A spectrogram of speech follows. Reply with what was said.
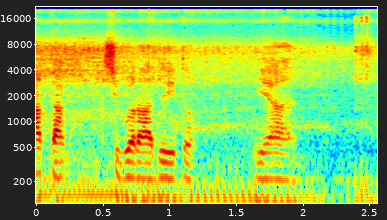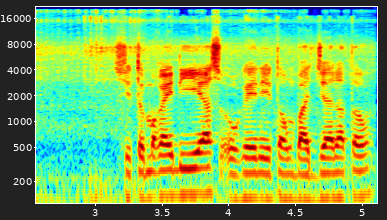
hatak. Sigurado ito. Ayan. So ito mga Diaz. Okay na itong badya na to.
